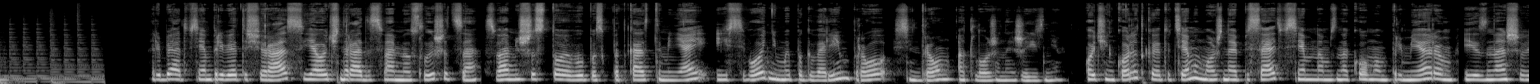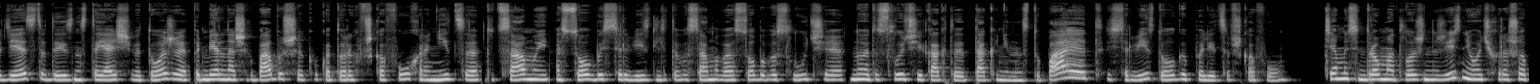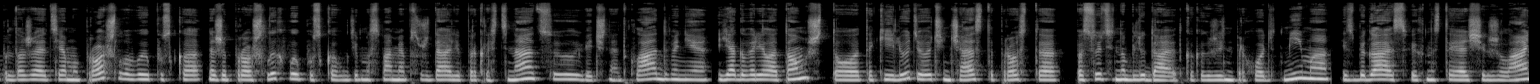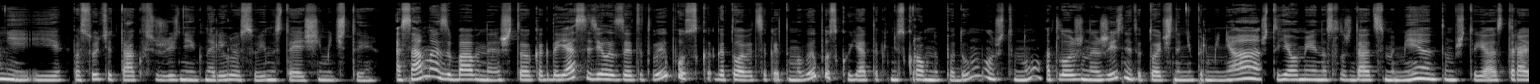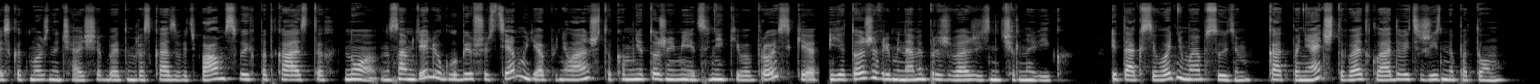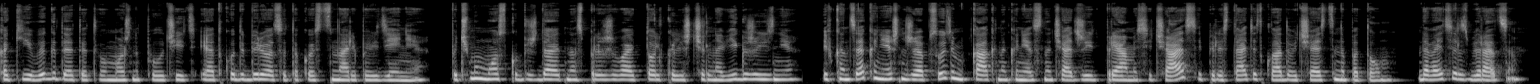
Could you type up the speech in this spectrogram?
Ребят, всем привет еще раз. Я очень рада с вами услышаться. С вами шестой выпуск подкаста «Меняй», и сегодня мы поговорим про синдром отложенной жизни. Очень коротко эту тему можно описать всем нам знакомым примером из нашего детства, да и из настоящего тоже. Пример наших бабушек, у которых в шкафу хранится тот самый особый сервис для того самого особого случая. Но этот случай как-то так и не наступает, и сервис долго пылится в шкафу. Тема синдрома отложенной жизни очень хорошо продолжает тему прошлого выпуска, даже прошлых выпусков, где мы с вами обсуждали прокрастинацию, вечное откладывание. Я говорила о том, что такие люди очень часто просто по сути, наблюдают, как их жизнь проходит мимо, избегая своих настоящих желаний и, по сути, так всю жизнь игнорируя свои настоящие мечты. А самое забавное, что когда я садилась за этот выпуск, готовиться к этому выпуску, я так нескромно подумала, что, ну, отложенная жизнь — это точно не про меня, что я умею наслаждаться моментом, что я стараюсь как можно чаще об этом рассказывать вам в своих подкастах. Но, на самом деле, углубившись в тему, я поняла, что ко мне тоже имеются некие вопросики, и я тоже временами проживаю жизнь черновик. Итак, сегодня мы обсудим, как понять, что вы откладываете жизнь на потом, какие выгоды от этого можно получить и откуда берется такой сценарий поведения, почему мозг убеждает нас проживать только лишь черновик жизни, и в конце, конечно же, обсудим, как наконец начать жить прямо сейчас и перестать откладывать счастье на потом. Давайте разбираться.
